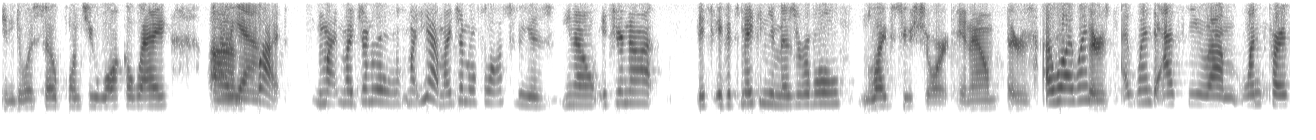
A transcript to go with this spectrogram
into a soap once you walk away um Oh, yeah. but my my general my yeah my general philosophy is you know if you're not if if it's making you miserable life's too short you know there's Oh well, I went. There's- I wanted to ask you um one pers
